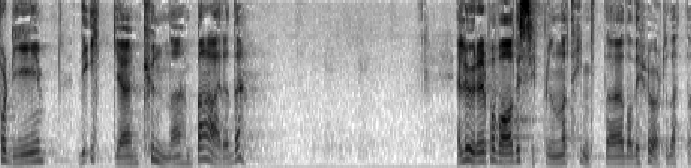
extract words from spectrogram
Fordi de ikke kunne bære det. Jeg lurer på hva disiplene tenkte da de hørte dette.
